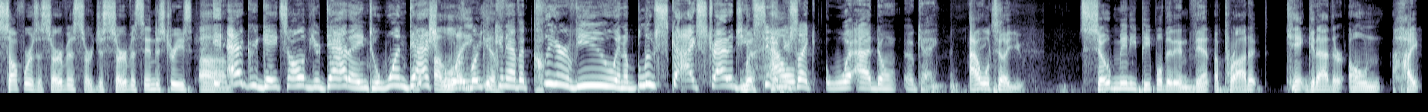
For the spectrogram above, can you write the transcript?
software as a service or just service industries. it um, aggregates all of your data into one dashboard where you of- can have a clear view and a blue sky strategy. But seeing. how- you're just like, what? I don't. Okay. I will tell you, so many people that invent a product can't get out of their own hype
